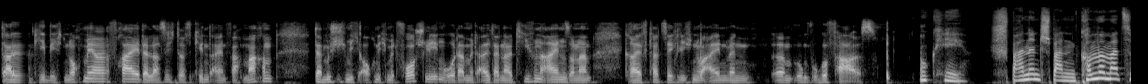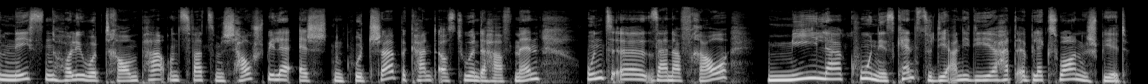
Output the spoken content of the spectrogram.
Da gebe ich noch mehr frei, da lasse ich das Kind einfach machen. Da mische ich mich auch nicht mit Vorschlägen oder mit Alternativen ein, sondern greife tatsächlich nur ein, wenn ähm, irgendwo Gefahr ist. Okay. Spannend, spannend. Kommen wir mal zum nächsten Hollywood-Traumpaar und zwar zum Schauspieler Ashton Kutscher, bekannt aus Two and a Half Men, und äh, seiner Frau Mila Kunis. Kennst du die, Andi? Die hat äh, Black Swan gespielt.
